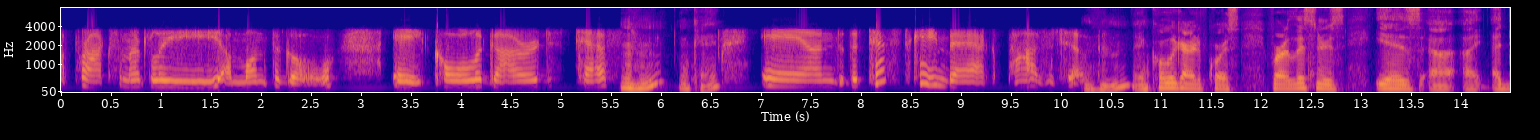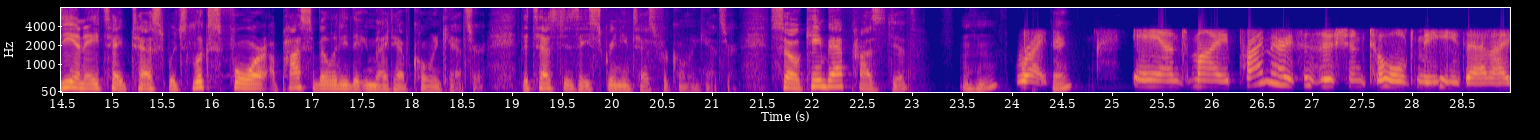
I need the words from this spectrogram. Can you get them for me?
approximately a month ago a Cologuard test, Mm-hmm. Okay. and the test came back positive. Mm-hmm. And Cologuard, of course, for our listeners, is uh, a, a, DNA type test which looks for a possibility that you might have colon cancer. The test is a screening test for colon cancer. So it came back positive. Mm-hmm. Right. Okay. And my primary physician told me that I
